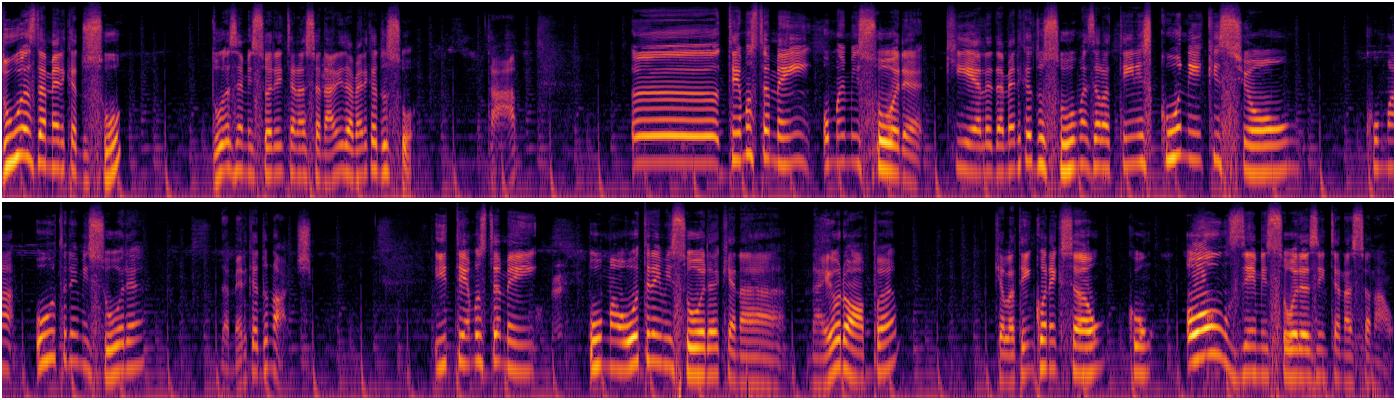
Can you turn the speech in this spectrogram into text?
duas da América do Sul, duas emissoras internacionais da América do Sul, tá? Uh, temos também uma emissora que ela é da América do Sul, mas ela tem conexão com uma outra emissora da América do Norte. E temos também uma outra emissora que é na na Europa, que ela tem conexão com 11 emissoras internacional.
